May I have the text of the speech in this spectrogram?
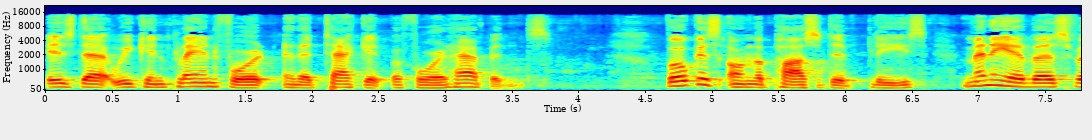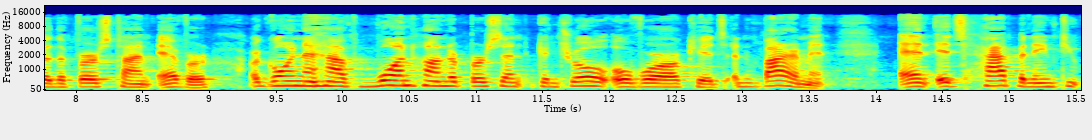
is that we can plan for it and attack it before it happens. Focus on the positive, please. Many of us, for the first time ever, are going to have 100% control over our kids' environment. And it's happening to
